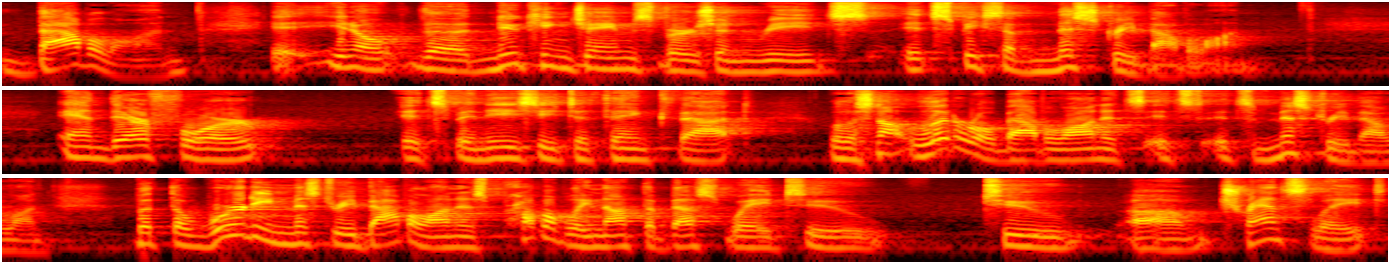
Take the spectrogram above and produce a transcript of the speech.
Babylon, it, you know, the New King James Version reads, it speaks of mystery Babylon. And therefore, it's been easy to think that, well, it's not literal Babylon, it's, it's, it's mystery Babylon. But the wording mystery Babylon is probably not the best way to, to um, translate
